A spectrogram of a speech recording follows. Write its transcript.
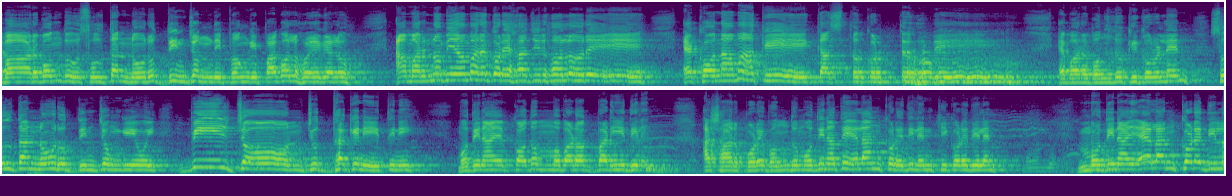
এবার বন্ধু সুলতান নুরুদ্দিন চন্দি পঙ্গে পাগল হয়ে গেল। আমার নবী আমার ঘরে হাজির হলো রে। এখন আমাকে কাস্ত করতে হবে। এবার বন্ধু কি করলেন? সুলতান নুরুদ্দিন জঙ্গি ওই বিশ জন যোদ্ধাকে নিয়ে তিনি মদিনায় কদম মোবারক বাড়িয়ে দিলেন। আসার পরে বন্ধু মদিনাতে এলান করে দিলেন। কি করে দিলেন? মদিনায় এলান করে দিল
